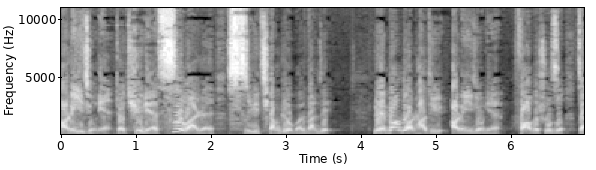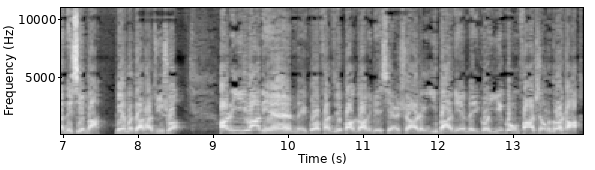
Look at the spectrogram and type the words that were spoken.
二零一九年，就去年，四万人死于枪支有关的犯罪。联邦调查局二零一九年发布的数字，咱得信吧？联邦调查局说，二零一八年美国犯罪报告里边显示，二零一八年美国一共发生了多少？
